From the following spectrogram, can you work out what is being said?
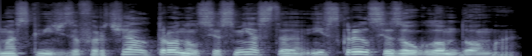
Москвич зафырчал, тронулся с места и скрылся за углом дома.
